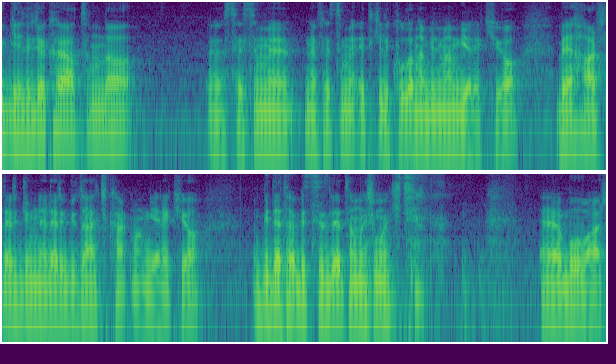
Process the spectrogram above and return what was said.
gelecek hayatımda e, sesimi, nefesimi etkili kullanabilmem gerekiyor. Ve harfleri, cümleleri güzel çıkartmam gerekiyor. Bir de tabii sizle tanışmak için e, bu var.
